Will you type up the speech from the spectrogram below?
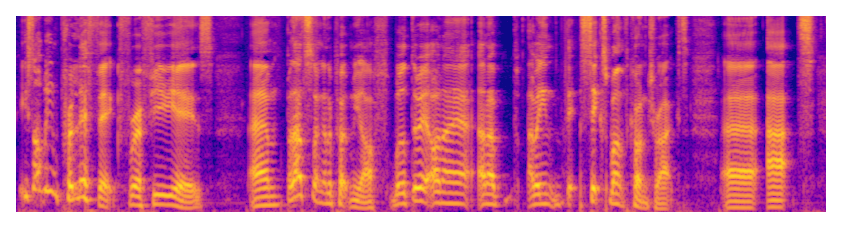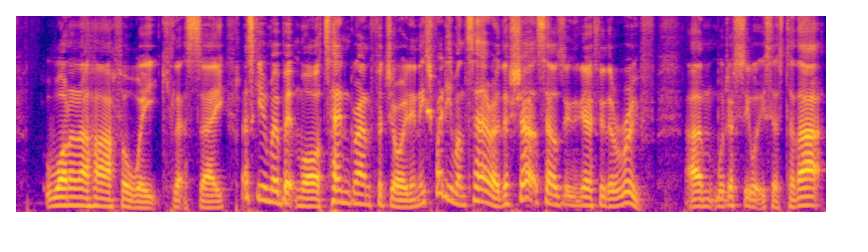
He's not been prolific for a few years. Um, but that's not going to put me off. We'll do it on a on a I mean six month contract uh, at one and a half a week, let's say. Let's give him a bit more, 10 grand for joining. He's Fredy Montero. The shirt sales are going to go through the roof. Um, we'll just see what he says to that.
